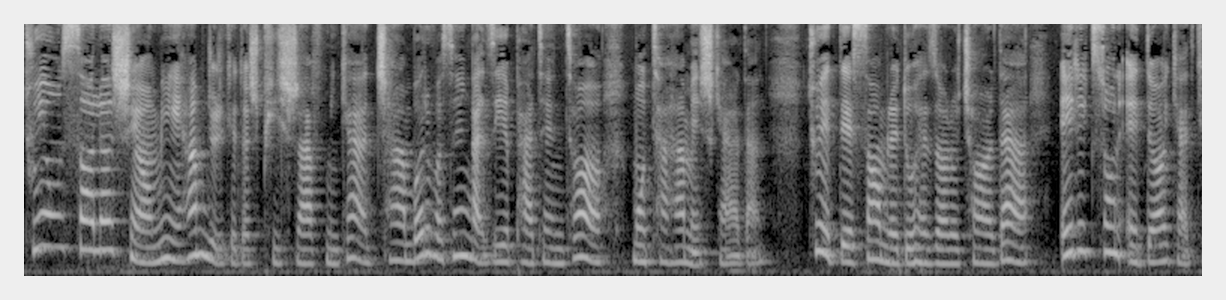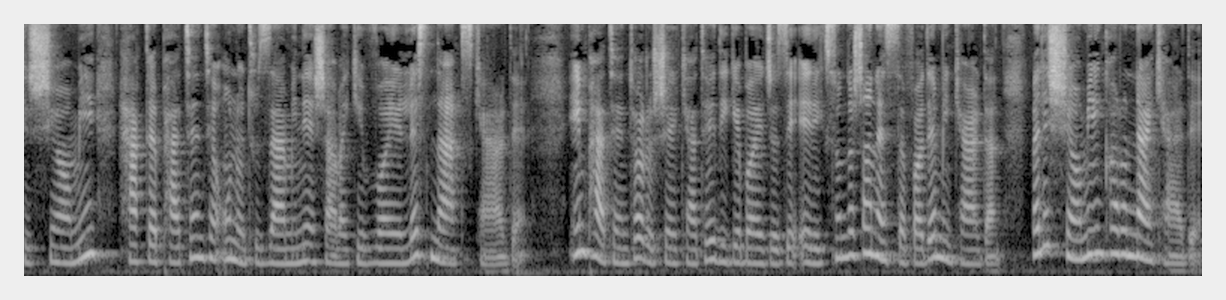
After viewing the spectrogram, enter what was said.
توی اون سالا شیامی همونجوری که داشت پیشرفت می‌کرد چند باری واسه این قضیه پتنت ها متهمش کردن. توی دسامبر 2014 اریکسون ادعا کرد که شیامی حق پتنت اونو تو زمینه شبکه وایرلس نقض کرده. این patent ها رو شرکت های دیگه با اجازه اریکسون داشتن استفاده می‌کردن ولی شیامی این کار رو نکرده.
